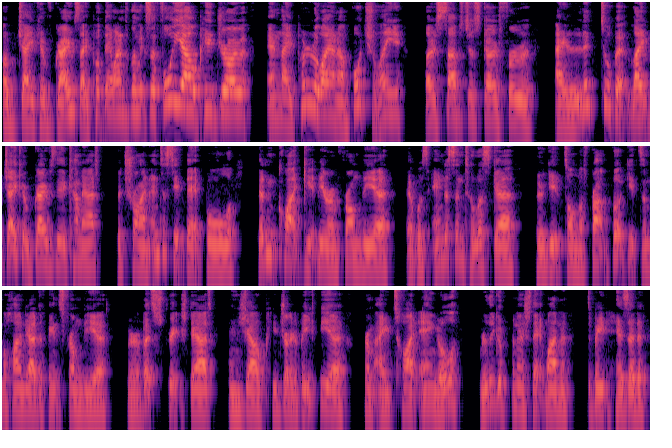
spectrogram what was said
of Jacob Graves. They put that one into the mix for João Pedro and they put it away. And unfortunately, those subs just go through a little bit late. Jacob Graves there come out to try and intercept that ball. Didn't quite get there, and from there, it was Anderson Talisca who gets on the front foot, gets in behind our defence from there. Uh, we're a bit stretched out, and João Pedro to beat here from a tight angle. Really good finish that one to beat Hazard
